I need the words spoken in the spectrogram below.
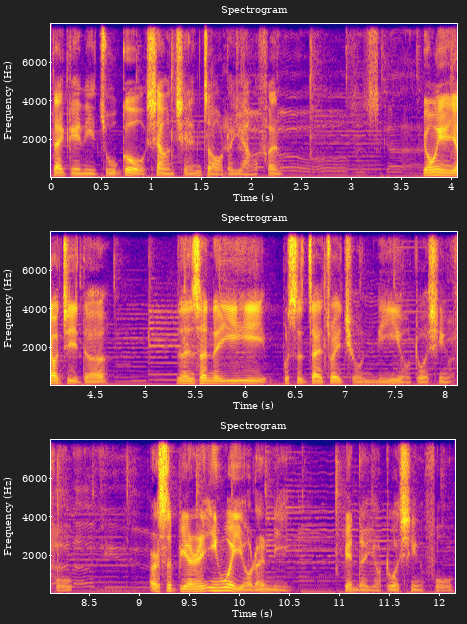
带给你足够向前走的养分。永远要记得，人生的意义不是在追求你有多幸福，而是别人因为有了你，变得有多幸福。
